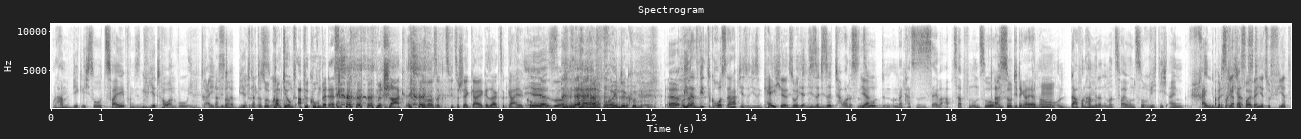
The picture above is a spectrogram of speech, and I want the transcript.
und haben wirklich so zwei von diesen Biertauern, wo irgendwie drei Ach so. Liter Bier ich drin dachte ist. so, kommt Jungs, Apfelkuchenwettessen. Mit Schlag. Ich habe auch so viel zu schnell geil gesagt, so geil, Kumpel. ja, so, ja, Freunde, cool. Äh, und Wie, dann, dann, wie groß, dann habt ihr so diese Kelche. So, ja, diese, diese Tower, das sind Ja. so, und dann kannst du es selber abzapfen und so. Ach und, so, die Dinger, ja. Genau, Hm. und davon haben wir dann immer zwei uns so richtig ein reingebracht. aber das riecht ja voll, wenn ihr zu viert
